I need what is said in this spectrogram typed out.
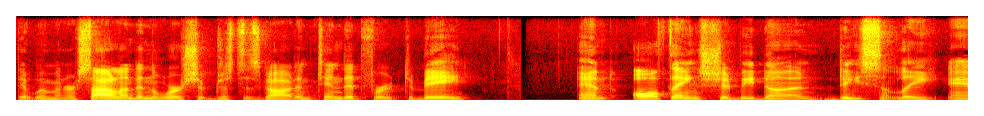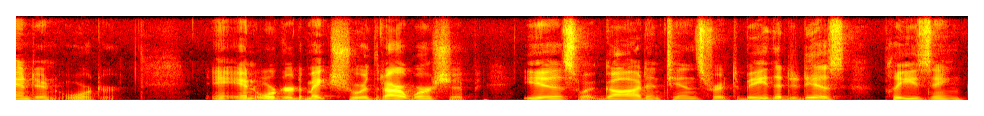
that women are silent in the worship just as God intended for it to be, and all things should be done decently and in order, in order to make sure that our worship is what God intends for it to be, that it is pleasing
